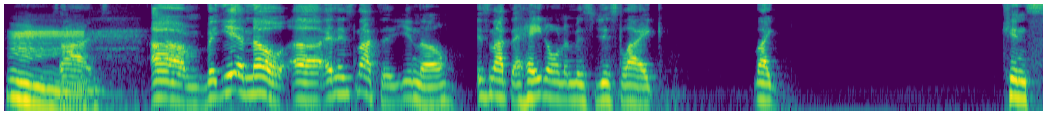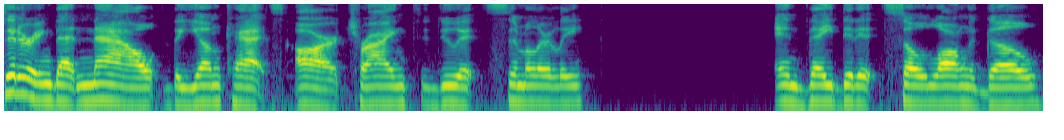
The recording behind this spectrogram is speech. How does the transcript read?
Hmm. times. Um, but yeah, no, uh, and it's not to you know, it's not to hate on them. It's just like, like considering that now the young cats are trying to do it similarly. and they did it so long ago.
